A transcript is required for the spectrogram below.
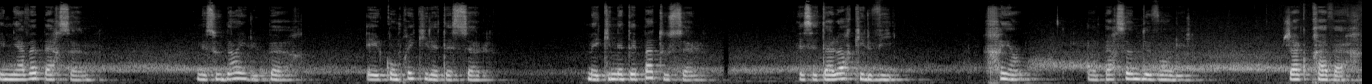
il n'y avait personne. Mais soudain il eut peur, et il comprit qu'il était seul, mais qu'il n'était pas tout seul. Et c'est alors qu'il vit rien, en personne devant lui. Jacques Prévert.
